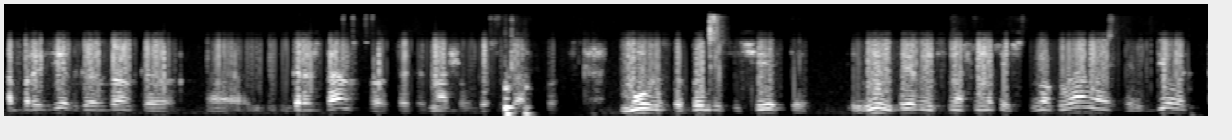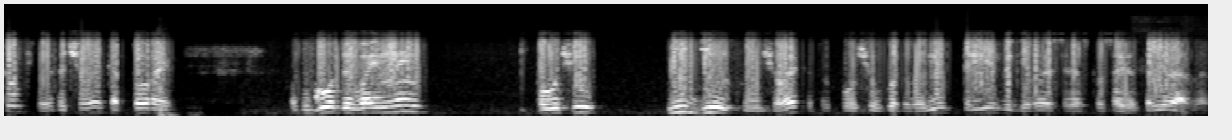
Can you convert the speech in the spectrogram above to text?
образец гражданского э, гражданства это нашего государства, мужества, доблести, чести, ну и преданности нашему отечеству. Но главное дело в том, что это человек, который в годы войны получил единственный человек, который получил в годы войны трижды Героя Советского Союза. Три раза.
